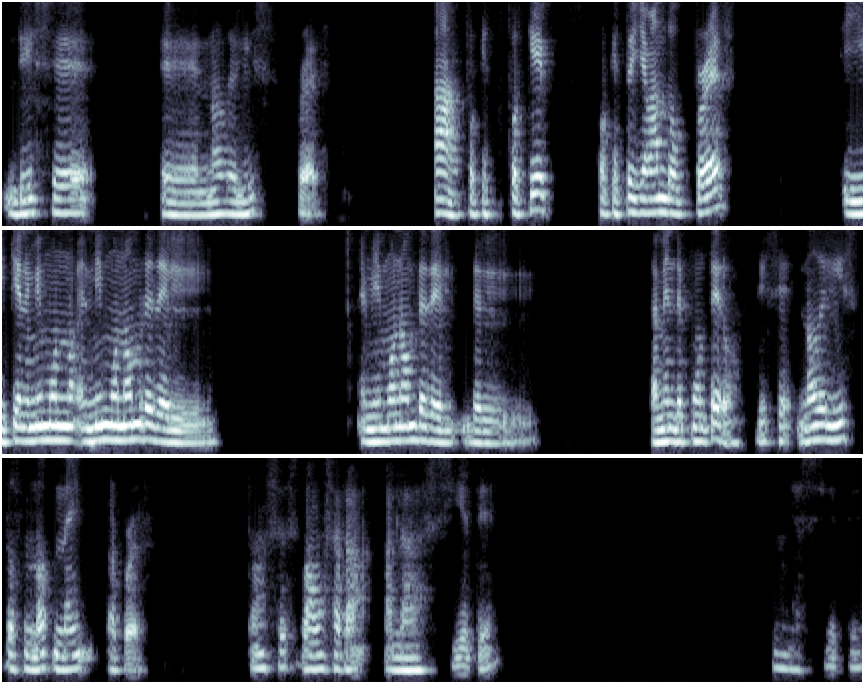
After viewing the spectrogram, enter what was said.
Dice eh, no the list pref. Ah, porque, ¿por qué? Porque estoy llamando pref y tiene el mismo, el mismo nombre del el mismo nombre del, del, también de puntero. Dice no delete does not name a prev. Entonces vamos a la, a las 7. Línea 7,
